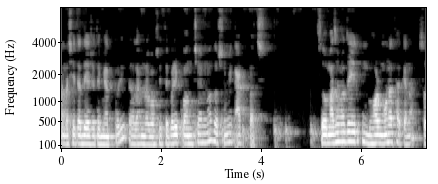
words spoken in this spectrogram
আমরা সেটা দিয়ে যদি ম্যাথ করি, তাহলে আমরা বসাইতে পারি পঞ্চান্ন দশমিক আট পাঁচ। সো মাঝে মাঝে এরকম ভর মনে থাকে না। সো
